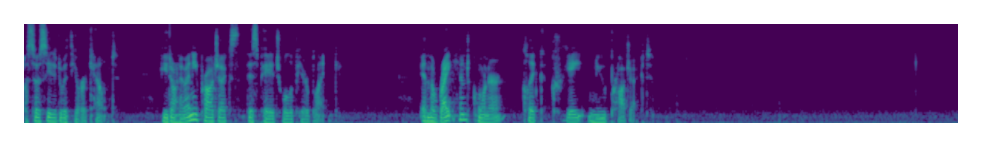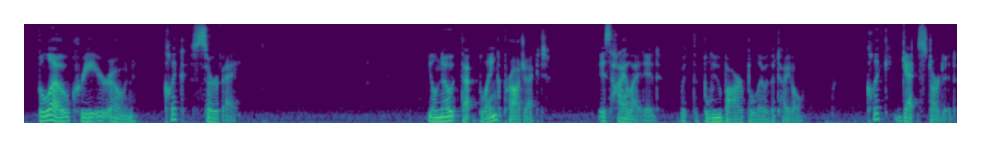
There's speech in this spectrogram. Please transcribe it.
associated with your account. If you don't have any projects, this page will appear blank. In the right hand corner, click Create New Project. Below Create Your Own, click Survey. You'll note that Blank Project is highlighted with the blue bar below the title click Get Started.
